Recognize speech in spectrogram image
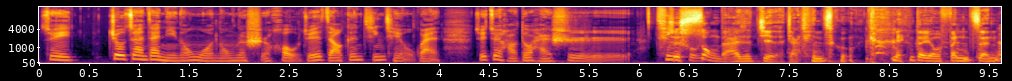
所以。就算在你侬我侬的时候，我觉得只要跟金钱有关，所以最好都还是清楚。是送的还是借的，讲清楚，免得有纷争。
